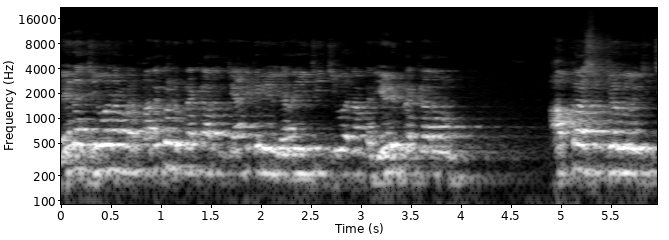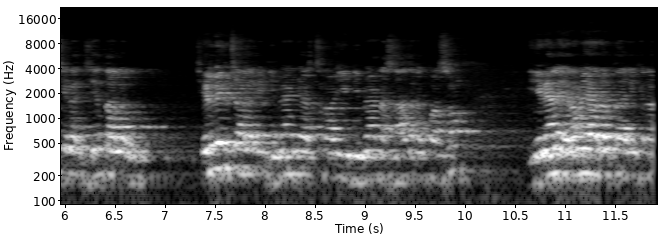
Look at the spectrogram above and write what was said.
లేదా జీవో నంబర్ పదకొండు ప్రకారం కేటగిరీలు నిర్వహించి జీవో నంబర్ ఏడు ప్రకారం ఆప్కాస్ ఉద్యోగులకు ఇచ్చిన జీతాలు చెల్లించాలని డిమాండ్ చేస్తున్నాం ఈ డిమాండ్ల సాధన కోసం ఈ నెల ఇరవై ఆరో తారీఖున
